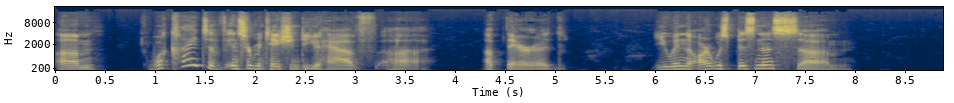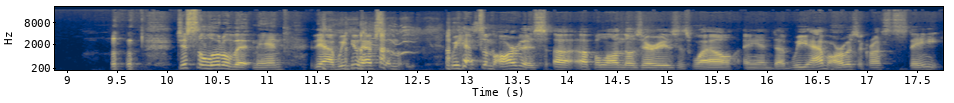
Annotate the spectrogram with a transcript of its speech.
Um, what kinds of instrumentation do you have uh, up there? Uh, you in the RWIS business? Um, Just a little bit, man. Yeah, we do have some. we have some RWIS uh, up along those areas as well, and uh, we have RWIS across the state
